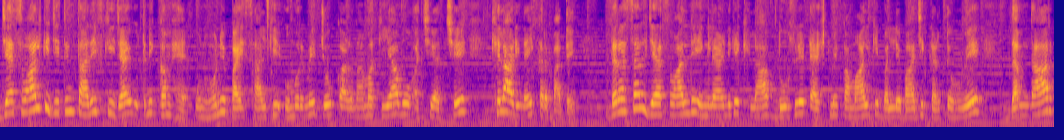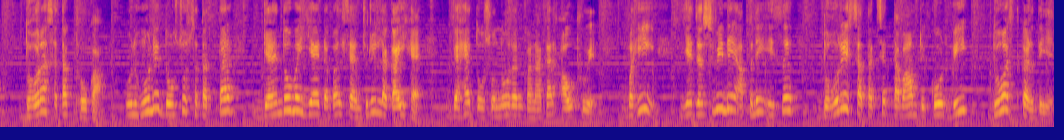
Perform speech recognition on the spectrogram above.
जायसवाल की जितनी तारीफ़ की जाए, उतनी कम है। उन्होंने 22 साल की उम्र में जो कारनामा किया, वो अच्छे अच्छे खिलाड़ी नहीं कर पाते। दरअसल जायसवाल ने इंग्लैंड के खिलाफ दूसरे टेस्ट में कमाल की बल्लेबाजी करते हुए दमदार दोहरा शतक ठोका। उन्होंने 277 गेंदों में यह डबल सेंचुरी लगाई है। वह 209 रन बनाकर आउट हुए। वहीं यशस्वी ने अपने इस दोहरे शतक से तमाम रिकॉर्ड भी ध्वस्त कर दिए।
